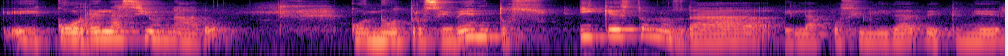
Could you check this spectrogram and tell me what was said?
eh, correlacionado con otros eventos y que esto nos da la posibilidad de tener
